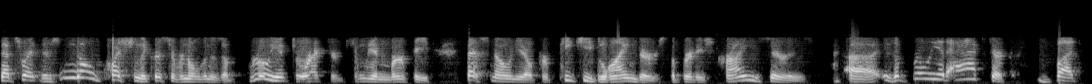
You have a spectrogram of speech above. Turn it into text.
That's right. There's no question that Christopher Nolan is a brilliant director. Cillian Murphy, best known, you know, for Peaky Blinders, the British crime series, uh, is a brilliant actor. But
